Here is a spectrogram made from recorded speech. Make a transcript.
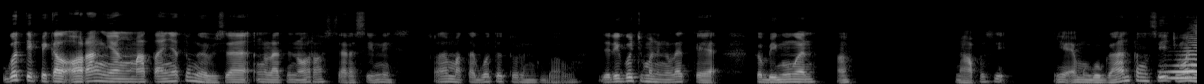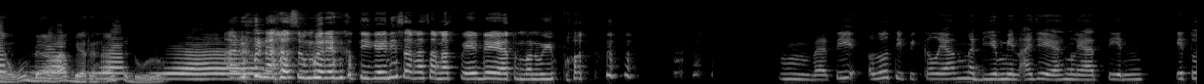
gue tipikal orang yang matanya tuh nggak bisa ngeliatin orang secara sinis. Soalnya mata gue tuh turun ke bawah. Jadi gue cuma ngeliat kayak kebingungan hah? Kenapa sih? Ya emang gue ganteng sih cuman ya udah lah biarin aja dulu. Aduh narasumber yang ketiga ini sangat-sangat pede ya teman Wipot hmm berarti lu tipikal yang ngediemin aja ya ngeliatin itu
